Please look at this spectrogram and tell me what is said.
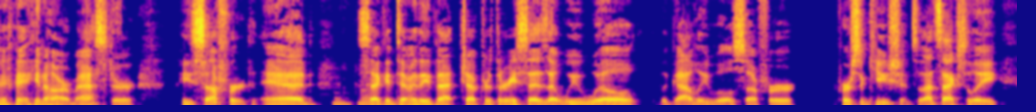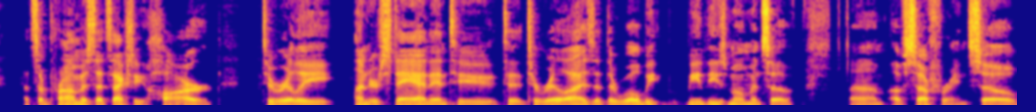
mm. you know, our master he suffered and mm-hmm. second timothy that chapter 3 says that we will the godly will suffer persecution. So that's actually that's a promise that's actually hard to really understand and to to to realize that there will be be these moments of um, of suffering. So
